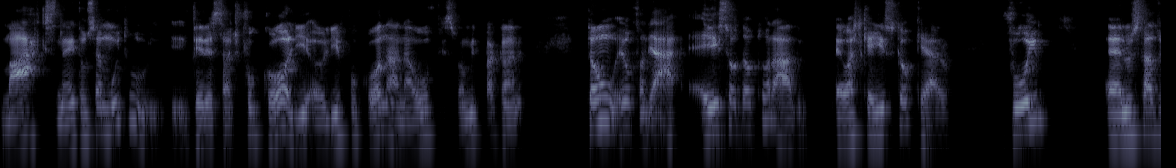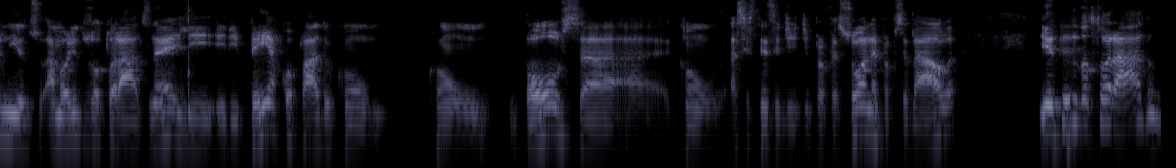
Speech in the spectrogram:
Marx, né? Então isso é muito interessante. Foucault, eu li, eu li Foucault na, na UFES, foi muito bacana. Então eu falei, ah, esse é o doutorado. Eu acho que é isso que eu quero. Fui é, nos Estados Unidos, a maioria dos doutorados, né? Ele ele vem acoplado com com bolsa, com assistência de, de professor, né? Professor da aula. E entrei no doutorado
